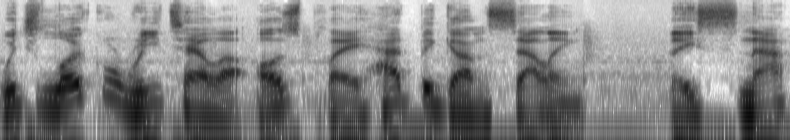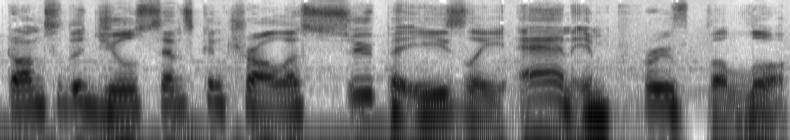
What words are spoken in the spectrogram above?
which local retailer Ozplay had begun selling. They snapped onto the DualSense controller super easily and improved the look.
